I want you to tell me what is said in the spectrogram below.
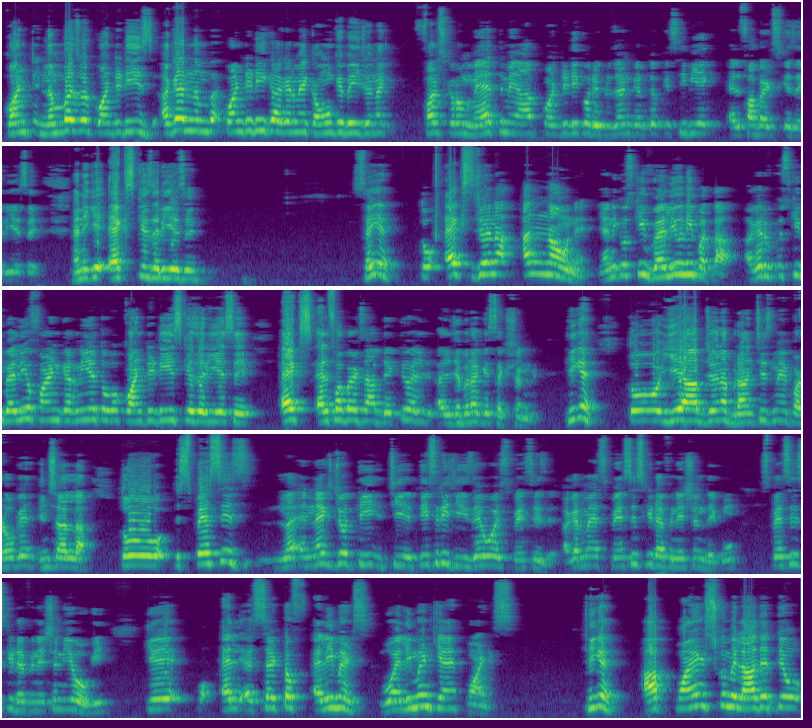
नंबर्स और क्वांटिटीज अगर नंबर क्वांटिटी का अगर मैं कहूँ कि भाई जो है ना, फ़र्ज़ करो मैथ में आप क्वांटिटी को रिप्रेजेंट करते हो किसी भी एक अल्फाबेट्स के ज़रिए से, यानी कि एक्स के ज़रिए से। सही है? तो x जो है ना अननाउन है. यानी कि उसकी वैल्यू नहीं पता. अगर उसकी वैल्यू फाइंड करनी है तो वो क्वांटिटीज के ज़रिए से x अल्फाबेट्स आप देखते हो अलजबरा के सेक्शन में. ठीक है? तो ये आप जो है ना ब्रांचेस में पढ़ोगे इनशाला तो स्पेसिस नेक्स्ट जो ती, ची, तीसरी चीज़ है वो स्पेसिस है. अगर मैं स्पेसिस की डेफिनेशन देखूँ स्पेसिस की डेफिनेशन ये होगी कि सेट ऑफ़ एलिमेंट्स वो एलिमेंट क्या है? पॉइंट्स ठीक है? आप पॉइंट्स को मिला देते हो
